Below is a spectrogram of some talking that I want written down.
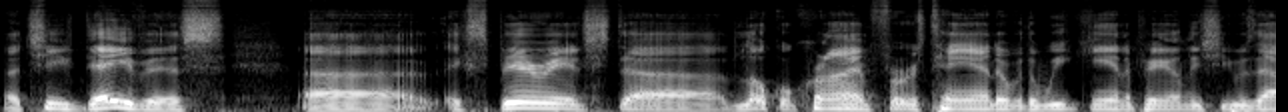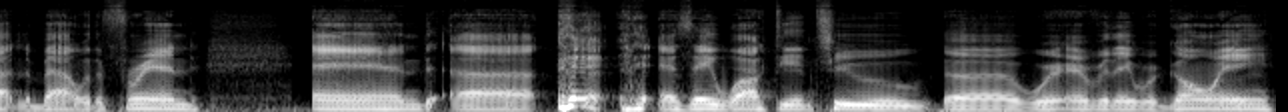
uh, Chief Davis, uh, experienced uh, local crime firsthand over the weekend. Apparently, she was out and about with a friend. And uh, as they walked into uh, wherever they were going,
